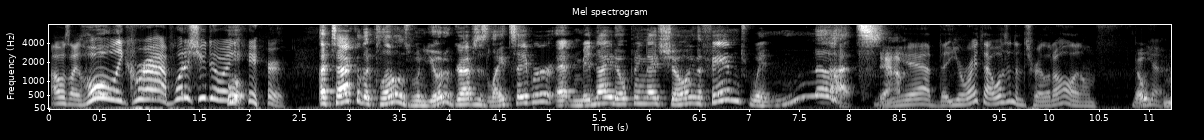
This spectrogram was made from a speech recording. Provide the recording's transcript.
I was like, "Holy crap! What is she doing Well, here?" Attack of the Clones, when Yoda grabs his lightsaber at midnight opening night showing, the fans went nuts. Yeah. Yeah, the, you're right. That wasn't in the trailer at all. I don't. Nope. Yeah, No.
